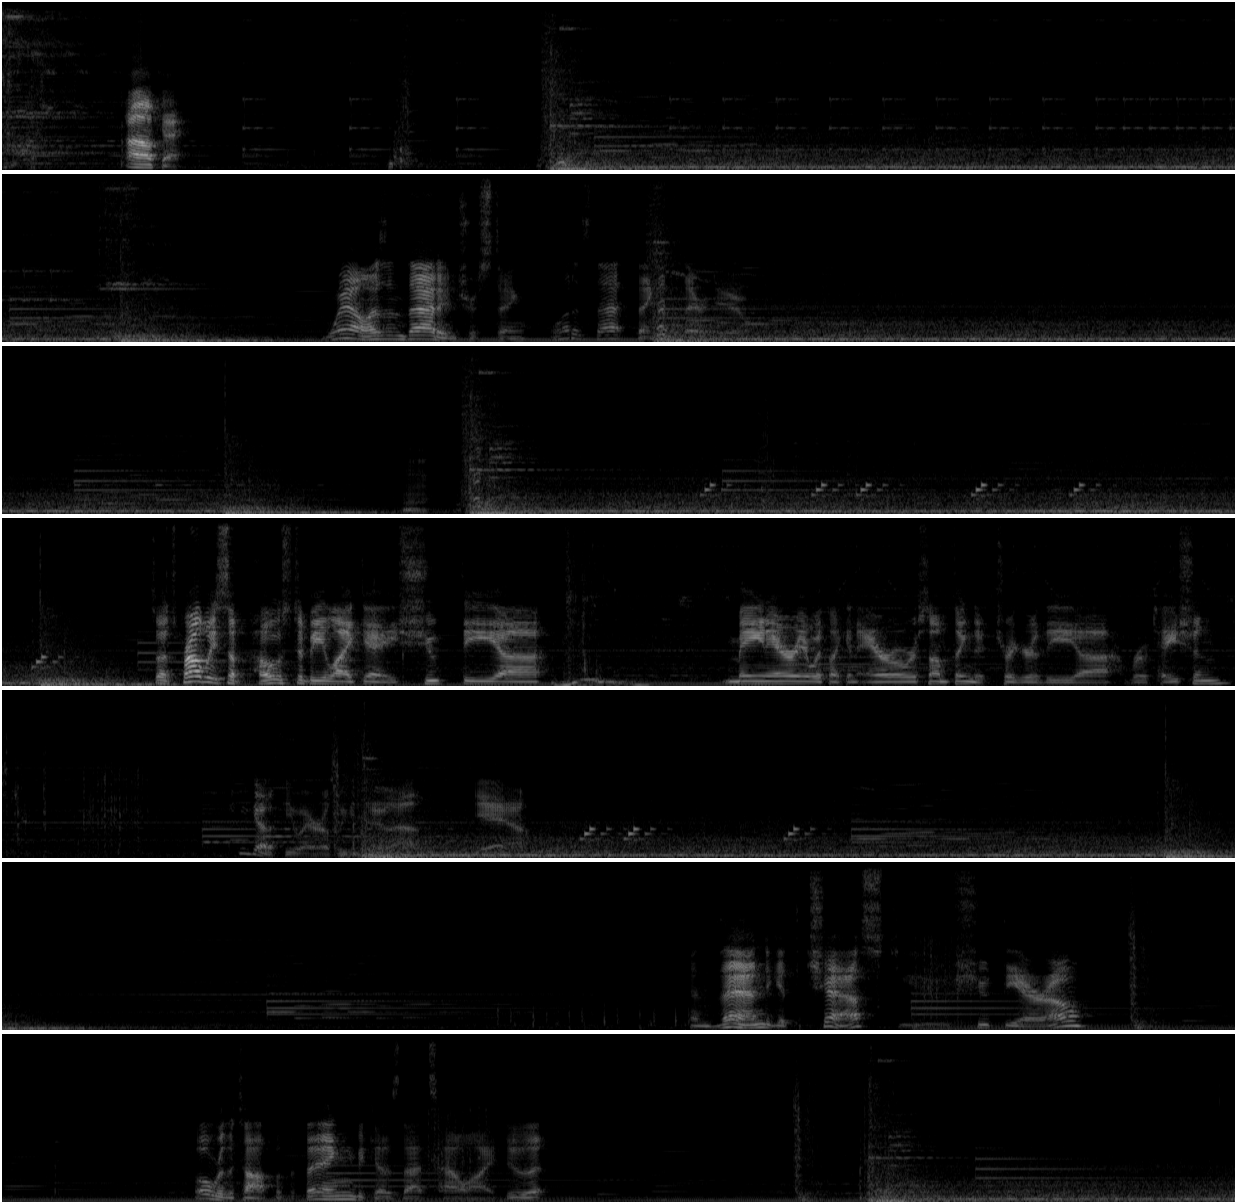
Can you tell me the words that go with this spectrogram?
Oh, okay. Well, isn't that interesting? What does that thing up there do? Hmm. So it's probably supposed to be like a shoot the uh, main area with like an arrow or something to trigger the uh, rotation. We got a few arrows, we can do that. Yeah. And then, to get the chest, you shoot the arrow over the top of the thing, because that's how I do it.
